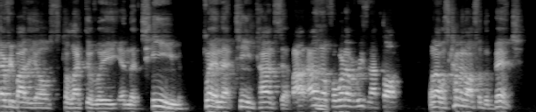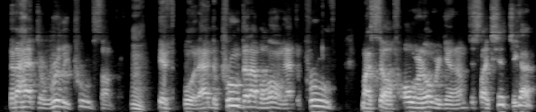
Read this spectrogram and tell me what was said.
everybody else collectively and the team playing that team concept. I, I don't know, for whatever reason, I thought when I was coming off of the bench that I had to really prove something, mm. if would. I had to prove that I belong. I had to prove myself over and over again. I'm just like, shit, you got,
